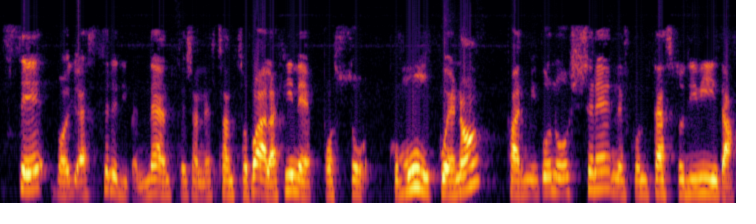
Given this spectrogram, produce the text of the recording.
se voglio essere dipendente, cioè nel senso poi alla fine posso comunque no, farmi conoscere nel contesto di vita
